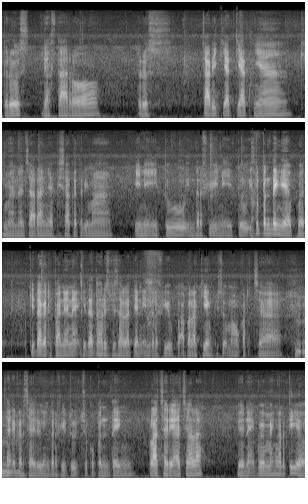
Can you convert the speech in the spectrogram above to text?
Terus daftaro terus cari kiat-kiatnya gimana caranya bisa keterima ini itu interview ini itu. Itu penting ya buat kita ke depannya nek. Kita tuh harus bisa latihan interview apalagi yang besok mau kerja. Mm-mm. cari kerja itu interview itu cukup penting. Pelajari aja lah. Ya nek gue meh ngerti ya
